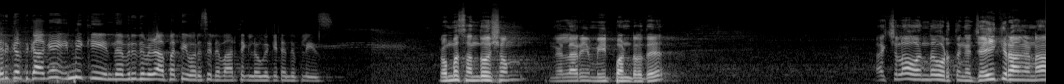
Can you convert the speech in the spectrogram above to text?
இருக்கிறதுக்காக இன்னைக்கு இந்த விருது விழா பத்தி ஒரு சில வார்த்தைகள் உங்ககிட்ட இருந்து ப்ளீஸ் ரொம்ப சந்தோஷம். உங்கள் எல்லாரையும் மீட் பண்ணுறது ஆக்சுவலாக வந்து ஒருத்தங்க ஜெயிக்கிறாங்கன்னா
